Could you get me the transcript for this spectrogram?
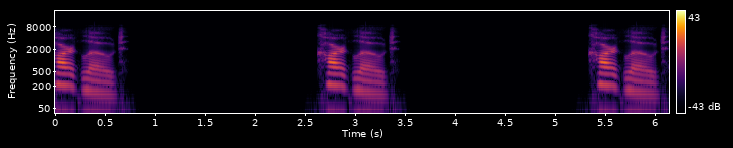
cartload. Cartload. Cartload.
